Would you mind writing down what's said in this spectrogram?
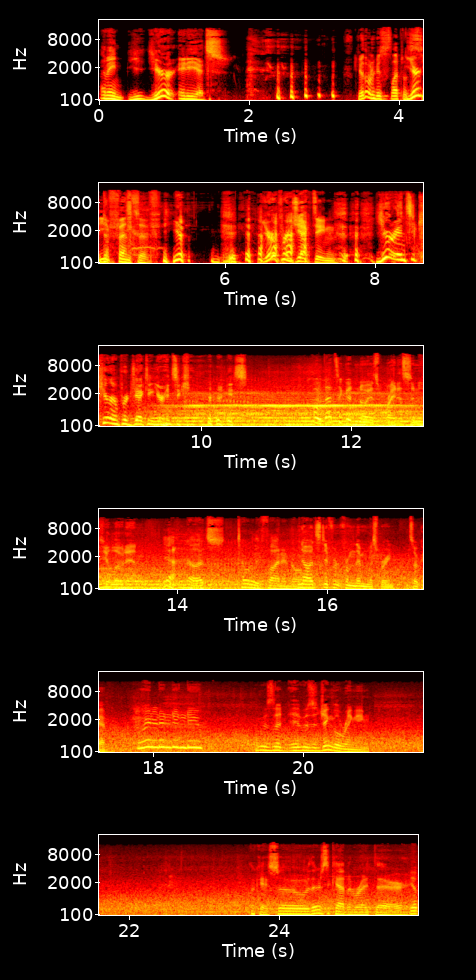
I mean, you're idiots. You're the one who slept with You're Steve. defensive. You're You're projecting. you're insecure and projecting your insecurities. oh, that's a good noise right as soon as you load in. Yeah, no, that's totally fine and normal. no, it's different from them whispering. It's okay. It was a it was a jingle ringing. okay. So there's the cabin right there. Yep.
